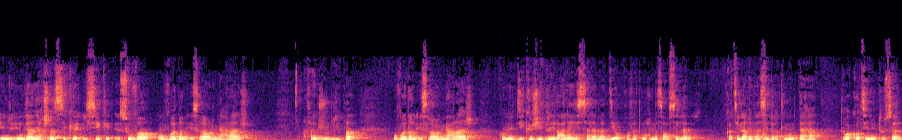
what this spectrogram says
une, dernière chose, c'est que ici, souvent, on voit dans l'Isra ou le Mi'raj, enfin que je n'oublie pas, on voit dans l'Isra ou le Mi'raj qu'on nous dit que Jibril alayhi salam a dit au prophète Mohammed sallam, quand il arrive à Sidrat al-Muntaha, toi continue tout seul,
